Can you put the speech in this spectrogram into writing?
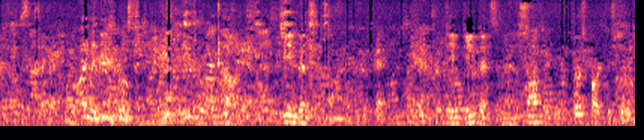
Gene Vincent. Okay. Gene, Vincent. And the song, the first part of the story.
